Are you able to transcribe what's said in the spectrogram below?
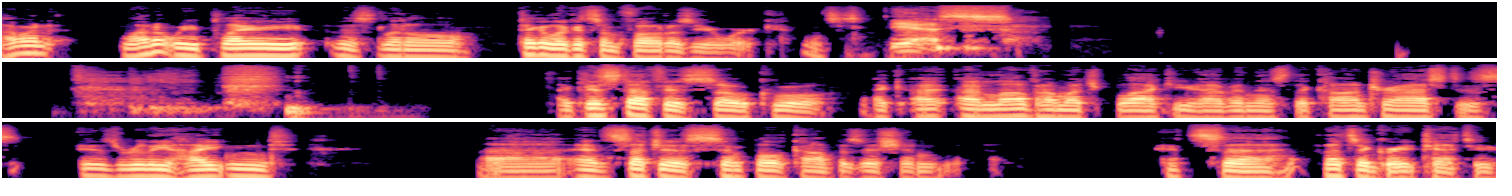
I want. Why don't we play this little? Take a look at some photos of your work. Let's, Yes. Like this stuff is so cool. Like I, I love how much black you have in this. The contrast is is really heightened, uh, and such a simple composition. It's uh, that's a great tattoo.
